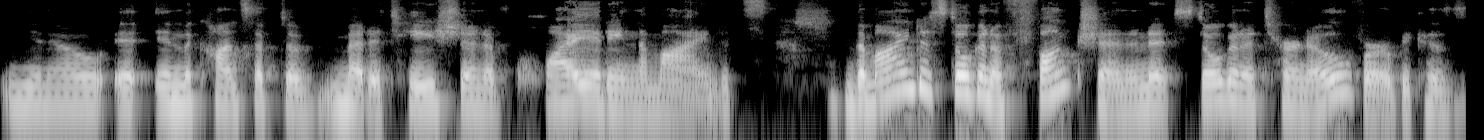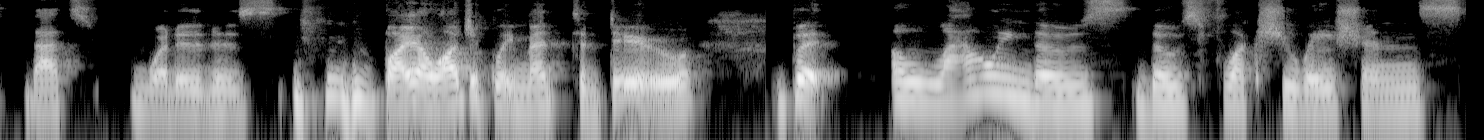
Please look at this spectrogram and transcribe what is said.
you know in the concept of meditation of quieting the mind it's the mind is still going to function and it's still going to turn over because that's what it is biologically meant to do. But allowing those those fluctuations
